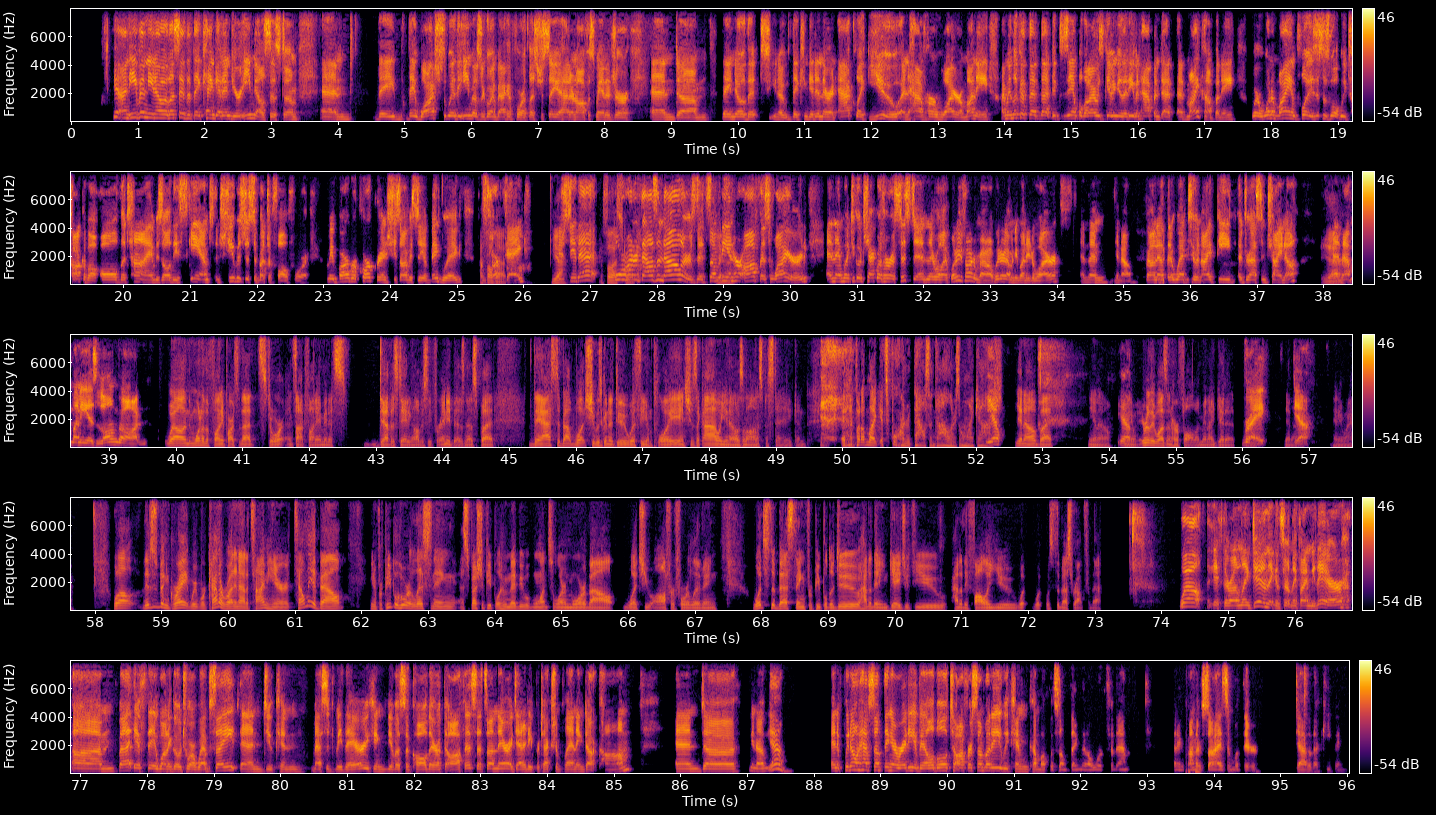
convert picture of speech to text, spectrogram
Yeah, and even you know, let's say that they can get into your email system and they they watch the way the emails are going back and forth. Let's just say you had an office manager and um, they know that you know they can get in there and act like you and have her wire money. I mean look at that that example that i was giving you that even happened at, at my company where one of my employees this is what we talk about all the time is all these scams and she was just about to fall for it. I mean barbara corcoran she's obviously a bigwig from shark tank yeah. You see that? Four hundred thousand dollars that somebody yeah. in her office wired, and then went to go check with her assistant, and they were like, "What are you talking about? We don't have any money to wire." And then you know found out that it went to an IP address in China, yeah. and that money is long gone. Well, and one of the funny parts of that story, it's not funny. I mean, it's devastating, obviously, for any business, but they asked about what she was going to do with the employee, and she was like, "Oh, well, you know, it was an honest mistake." And, but I'm like, it's four hundred thousand dollars. Oh my gosh. Yep. You know, but you know, yeah, anyway, it really wasn't her fault. I mean, I get it. Right. But, you know, yeah. Anyway, well, this has been great. We're, we're kind of running out of time here. Tell me about, you know, for people who are listening, especially people who maybe would want to learn more about what you offer for a living. What's the best thing for people to do? How do they engage with you? How do they follow you? What, what what's the best route for that? Well, if they're on LinkedIn, they can certainly find me there. Um, but if they want to go to our website and you can message me there, you can give us a call there at the office that's on there, identityprotectionplanning.com. And, uh, you know, yeah. And if we don't have something already available to offer somebody, we can come up with something that'll work for them, depending on their size and what their data they're keeping.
